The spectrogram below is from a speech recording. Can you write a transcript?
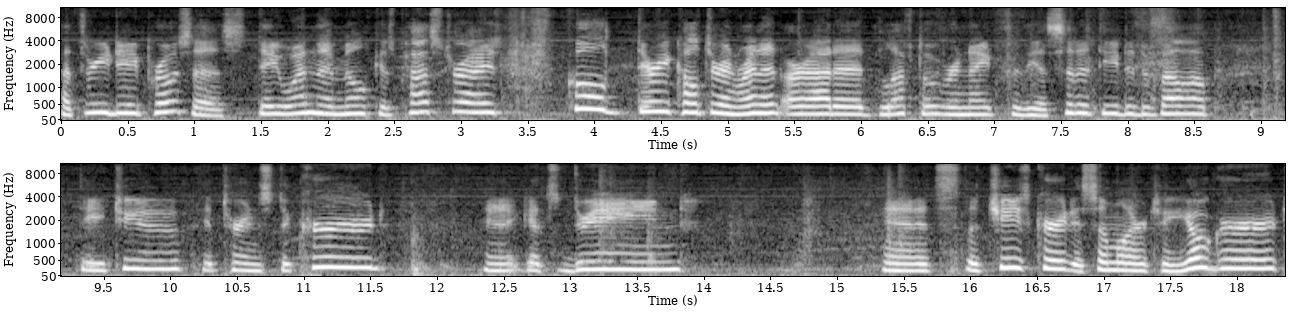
A three-day process. Day one, the milk is pasteurized. Cooled dairy culture and rennet are added, left overnight for the acidity to develop. Day two, it turns to curd, and it gets drained. And it's the cheese curd is similar to yogurt.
